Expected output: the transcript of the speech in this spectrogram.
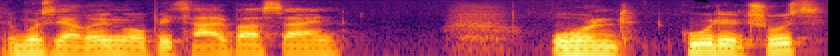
Es muss ja irgendwo bezahlbar sein und gut in Schuss.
